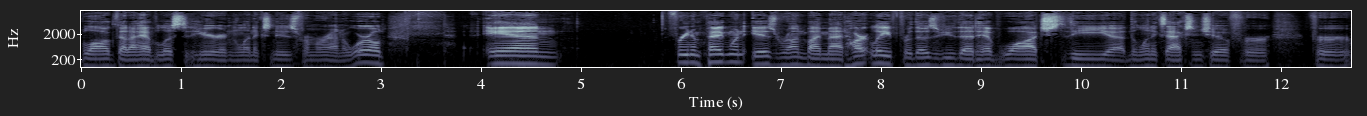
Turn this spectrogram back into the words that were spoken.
blog that I have listed here in Linux news from around the world. And Freedom Penguin is run by Matt Hartley. For those of you that have watched the uh, the Linux Action Show for for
